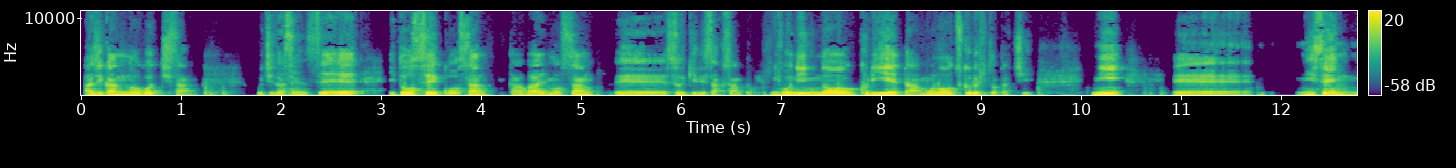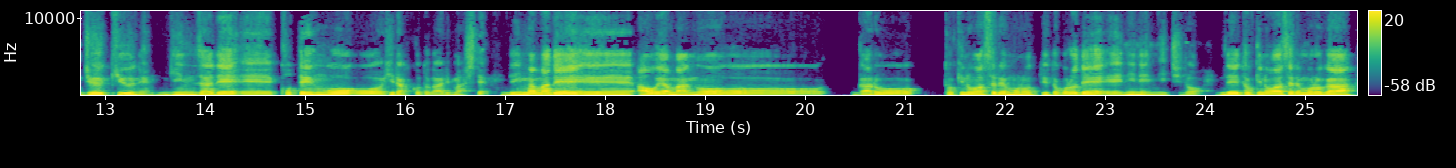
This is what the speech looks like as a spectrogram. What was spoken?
アジカンのゴッチさん、内田先生、伊藤聖光さん、タバイモさん、えー、鈴木利作さんと、5人のクリエイター、ものを作る人たちに、えー2019年銀座で、えー個展を開くことがありまして、で、今まで、えー青山の画廊、時の忘れ物っていうところで、えー2年に一度。で、時の忘れ物が、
